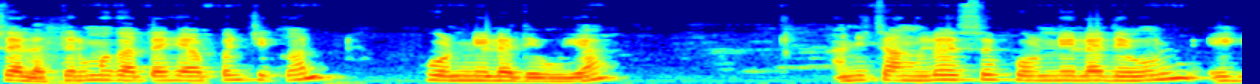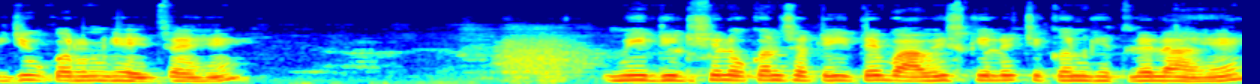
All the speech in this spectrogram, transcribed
चला तर मग आता हे आपण चिकन फोडणीला देऊया. आणि चांगलं असं फोडणीला देऊन एकजीव करून घ्यायचं आहे. मी दीडशे लोकांसाठी इथे बावीस किलो चिकन घेतलेलं आहे.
